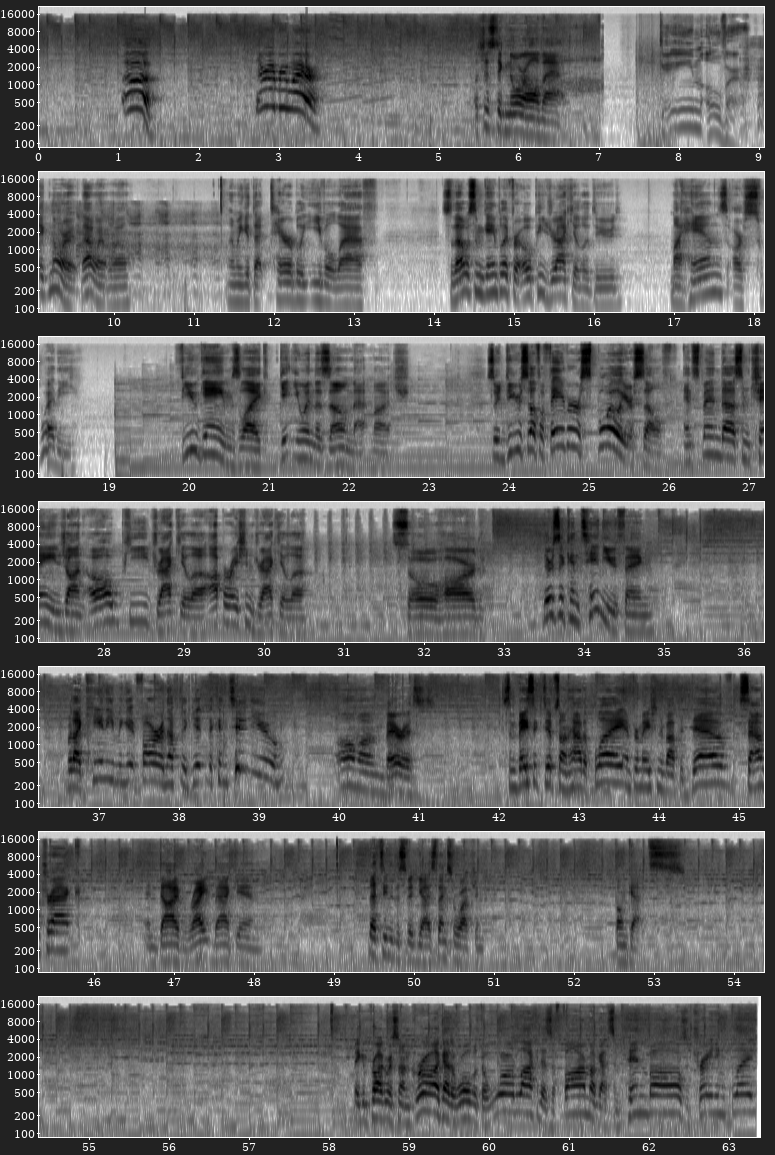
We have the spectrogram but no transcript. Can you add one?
Ugh! They're everywhere! Let's just ignore all that. Game over. Ignore it. That went well. And we get that terribly evil laugh. So that was some gameplay for OP Dracula, dude. My hands are sweaty. Few games, like, get you in the zone that much. So do yourself a favor, spoil yourself, and spend uh, some change on OP Dracula, Operation Dracula. So hard. There's a continue thing, but I can't even get far enough to get the continue. Oh, I'm embarrassed. Some basic tips on how to play, information about the dev, soundtrack, and dive right back in. That's the end of this vid, guys. Thanks for watching. Phone Cats. Making progress on Grow. I got a world with a Warlock. It has a farm. I got some pinballs, a trading place.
